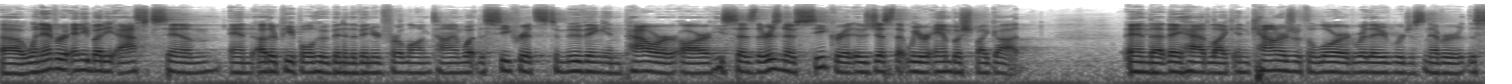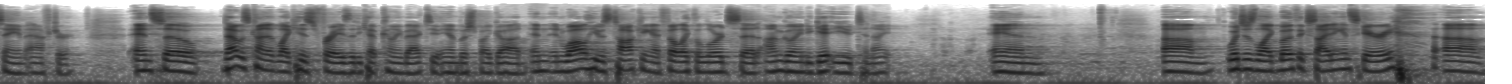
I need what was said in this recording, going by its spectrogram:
uh, whenever anybody asks him and other people who've been in the vineyard for a long time what the secrets to moving in power are, he says there is no secret. It was just that we were ambushed by God. And that they had like encounters with the Lord where they were just never the same after. And so that was kind of like his phrase that he kept coming back to ambushed by God. And, and while he was talking, I felt like the Lord said, I'm going to get you tonight and um, which is like both exciting and scary. um,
